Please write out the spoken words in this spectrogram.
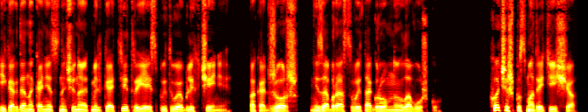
И когда, наконец, начинают мелькать титры, я испытываю облегчение, пока Джордж не забрасывает огромную ловушку. Хочешь посмотреть еще?»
